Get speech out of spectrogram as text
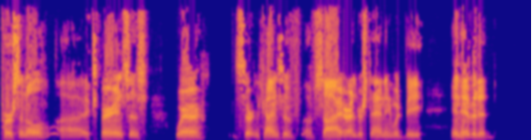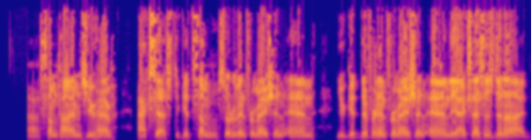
personal uh, experiences where certain kinds of, of psi or understanding would be inhibited. Uh, sometimes you have access to get some sort of information and you get different information and the access is denied.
